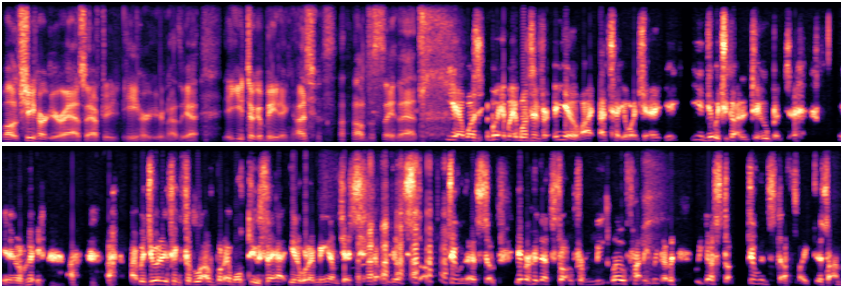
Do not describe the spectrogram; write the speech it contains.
Well, she hurt your ass after he hurt your nuts. Yeah, you took a beating. I just, I'll just say that. Yeah, it wasn't. It wasn't. You know, I, I tell you what, you, you, do what you got to do, but you know, I, I, would do anything for love, but I won't do that. You know what I mean? I'm just telling you to stop doing that stuff. You ever heard that song from Meatloaf, honey? We gotta, we gotta stop doing stuff like this. I'm,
